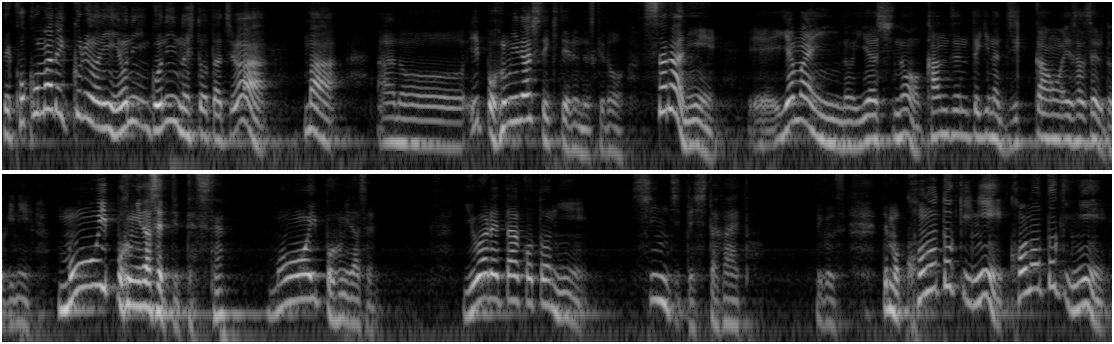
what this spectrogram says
でここまで来るのに4人5人の人たちはまああの一歩踏み出してきてるんですけどさらに病の癒しの完全的な実感を得させる時にもう一歩踏み出せって言ってるんですね。もう一歩踏み出せ。言われたことに信じて従えということです。でもこの時にこの時に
